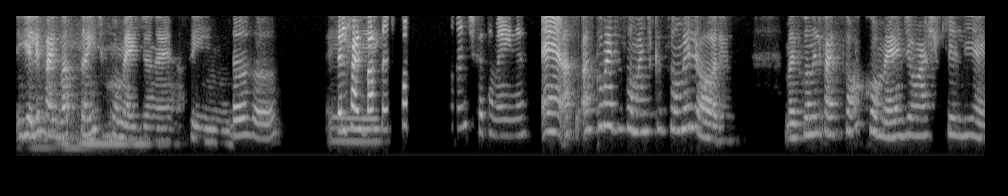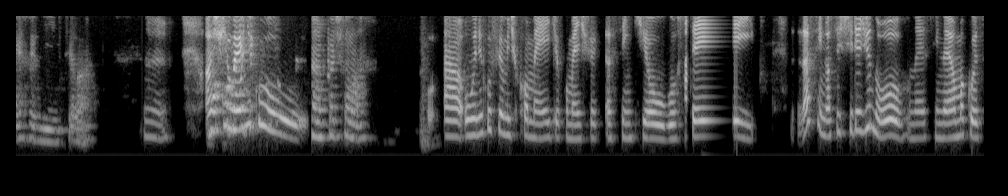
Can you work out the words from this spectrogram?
E ele faz bastante comédia, né? Assim. Uhum. Ele faz bastante comédia romântica também, né? É, as, as comédias românticas são melhores. Mas quando ele faz só comédia, eu acho que ele erra ali, sei lá. É. Acho que o único. Ah, pode falar. O único filme de comédia, comédia assim, que eu gostei. Assim, não assistiria de novo, né? Assim, não é uma coisa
